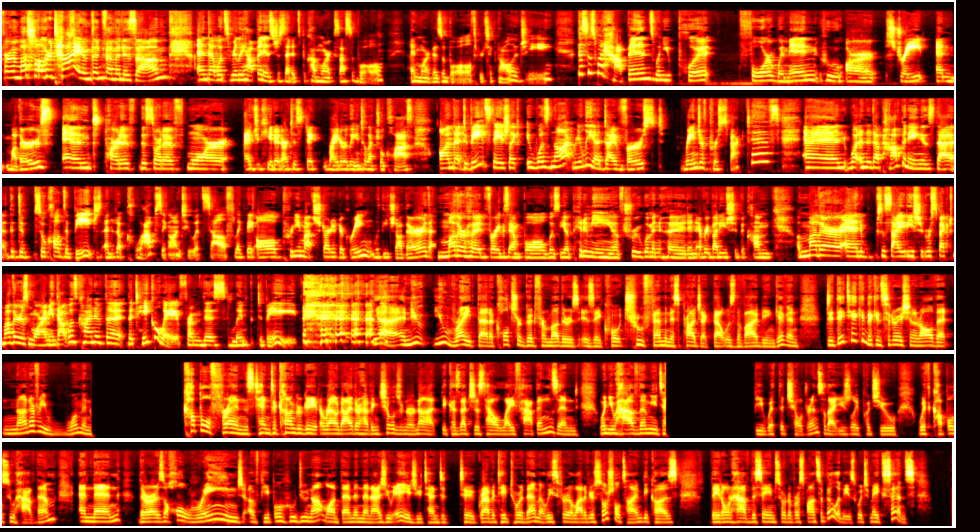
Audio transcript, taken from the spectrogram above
for a much longer time than feminism. And that what's really happened is just that it's become more accessible and more visible through technology. This is what happens when you put four women who are straight and mothers and part of this sort of more educated artistic writerly intellectual class on that debate stage. Like it was not really a diverse range of perspectives. And what ended up happening is that the de- so called debate just ended up collapsing onto itself. Like they all pretty much started agreeing with each other that motherhood, for example, was the epitome of true womanhood and everybody should become a mother and society should respect mothers more. I mean, that was kind of the, the takeaway from this limp debate. yeah, and you you write that a culture good for mothers is a quote true feminist project. That was the vibe being given. Did they take into consideration at all that not every woman couple friends tend to congregate around either having children or not because that's just how life happens and when you have them you tend to be with the children. So that usually puts you with couples who have them. And then there is a whole range of people who do not want them. And then as you age, you tend to, to gravitate toward them, at least for a lot of your social time, because they don't have the same sort of responsibilities, which makes sense.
